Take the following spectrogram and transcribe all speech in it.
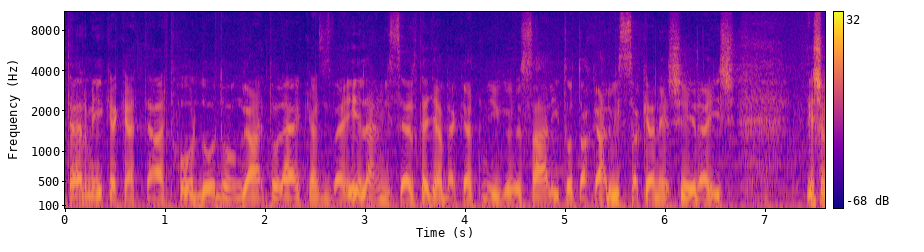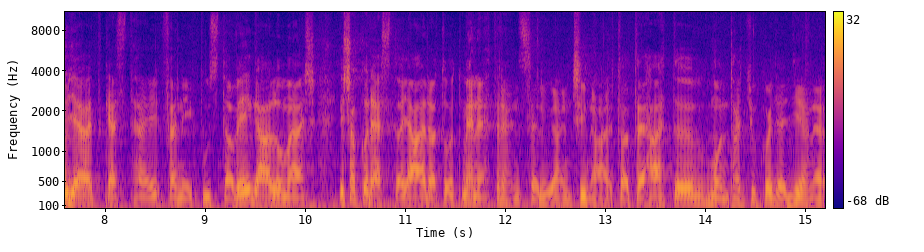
termékeket, tehát hordódongától elkezdve élelmiszert, egyebeket még ő szállított, akár vissza Kenesére is. És ugye hát Keszthely fenékpuszta végállomás, és akkor ezt a járatot menetrendszerűen csinálta. Tehát mondhatjuk, hogy egy ilyen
